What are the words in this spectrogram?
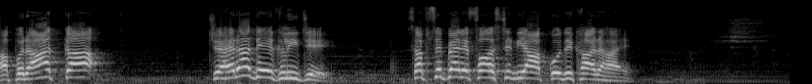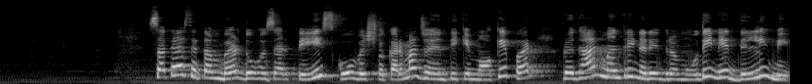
अपराध का चेहरा देख लीजिए। सबसे पहले फ़र्स्ट इंडिया आपको दिखा रहा है। 17 सितंबर 2023 को विश्वकर्मा जयंती के मौके पर प्रधानमंत्री नरेंद्र मोदी ने दिल्ली में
